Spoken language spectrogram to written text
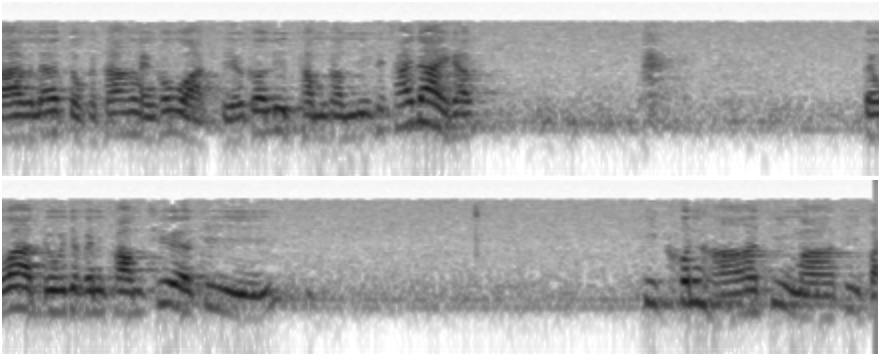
ตายไปแล้วตกกระทะแห่งเขาหวาดเสียวก็รีบทำคำนี้ก็ใช้ได้ครับ แต่ว่าดูจะเป็นความเชื่อที่ ที่ค้นหาที่มาที่ไป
